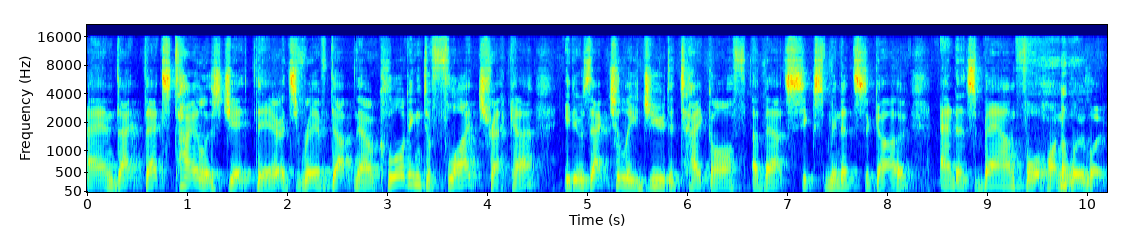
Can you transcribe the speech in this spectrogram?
and that, that's Taylor's jet there. It's revved up. Now, according to Flight Tracker, it was actually due to take off about six minutes ago, and it's bound for Honolulu.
